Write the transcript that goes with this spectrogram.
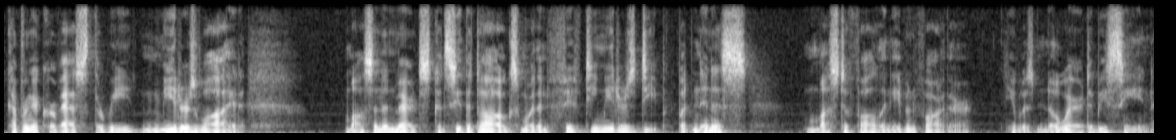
covering a crevasse three meters wide. Mawson and Mertz could see the dogs more than 50 meters deep, but Ninnis must have fallen even farther. He was nowhere to be seen.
